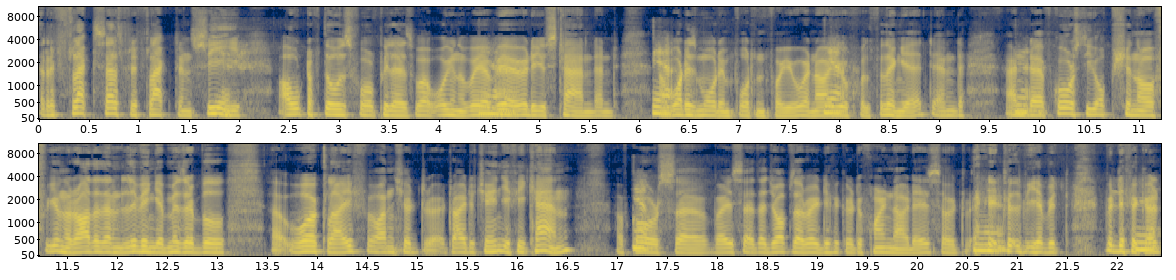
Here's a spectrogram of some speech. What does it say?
reflect, self-reflect, and see. Yeah out of those four pillars, well, you know, where, yeah. where, where do you stand, and, yeah. and, what is more important for you, and are yeah. you fulfilling it? And and of course, the option of you know, rather than living a miserable uh, work life, one should uh, try to change if he can. Of course, uh, but uh, the jobs are very difficult to find nowadays, so it, it will be a bit bit difficult.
